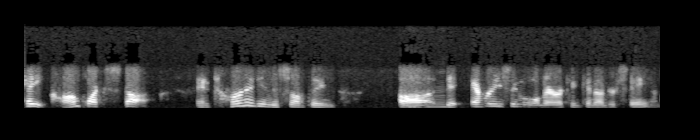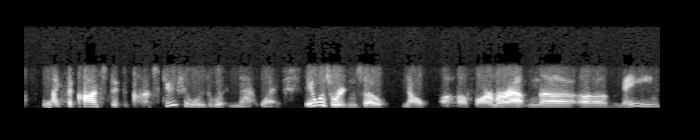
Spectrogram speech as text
take complex stuff and turn it into something uh, mm-hmm. that every single American can understand. Like the, Const- the Constitution was written that way. It was written so you know a, a farmer out in uh, uh, Maine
